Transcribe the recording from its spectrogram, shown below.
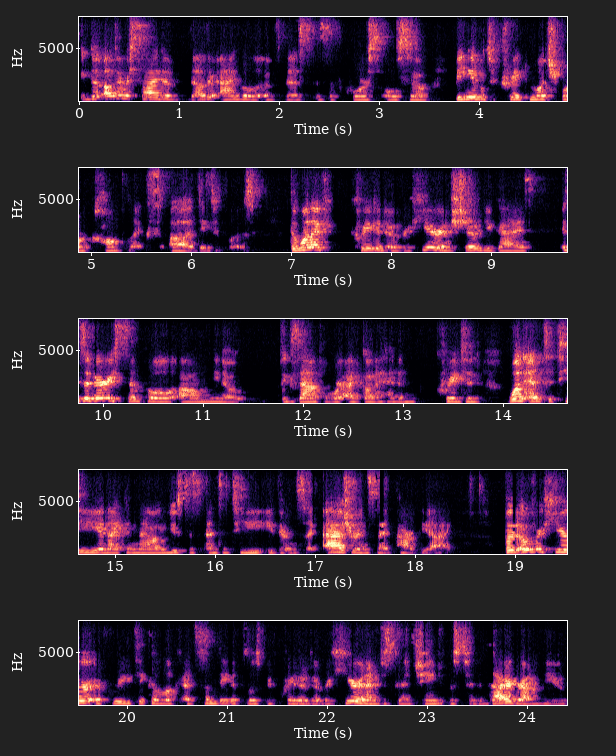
the other side of the other angle of this is, of course, also being able to create much more complex uh, data flows. The one I've created over here and showed you guys is a very simple, um, you know, example where I've gone ahead and created one entity and I can now use this entity either inside Azure, inside Power BI. But over here, if we take a look at some data flows we've created over here, and I'm just going to change this to the diagram view,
